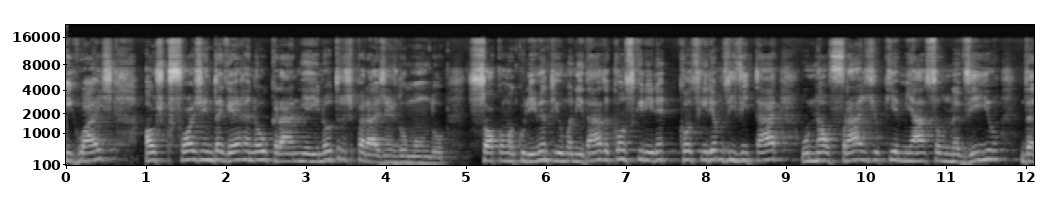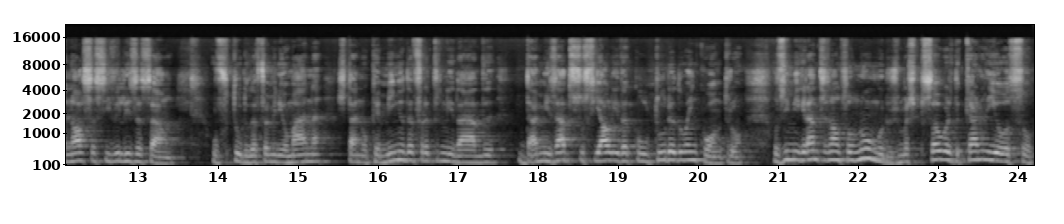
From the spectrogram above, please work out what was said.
iguais aos que fogem da guerra na Ucrânia e noutras paragens do mundo. Só com acolhimento e humanidade conseguiremos evitar o naufrágio que ameaça o navio da nossa civilização. O futuro da família humana está no caminho da fraternidade, da amizade social e da cultura do encontro. Os imigrantes não são números, mas pessoas de carne e osso,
